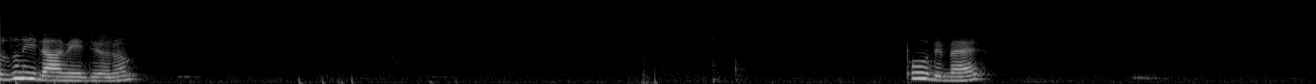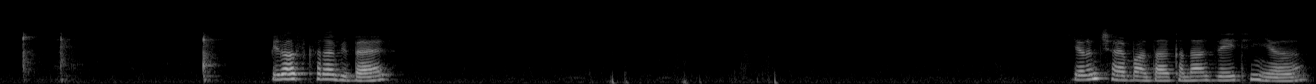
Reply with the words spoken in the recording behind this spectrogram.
Tuzunu ilave ediyorum. Pul biber. Biraz karabiber. Yarım çay bardağı kadar zeytinyağı.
